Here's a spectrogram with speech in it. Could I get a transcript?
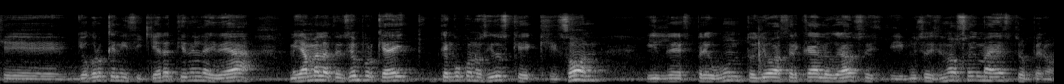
que, yo creo que ni siquiera tienen la idea. Me llama la atención porque hay, tengo conocidos que, que son y les pregunto yo acerca de los grados y, muchos dicen, no, soy maestro, pero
